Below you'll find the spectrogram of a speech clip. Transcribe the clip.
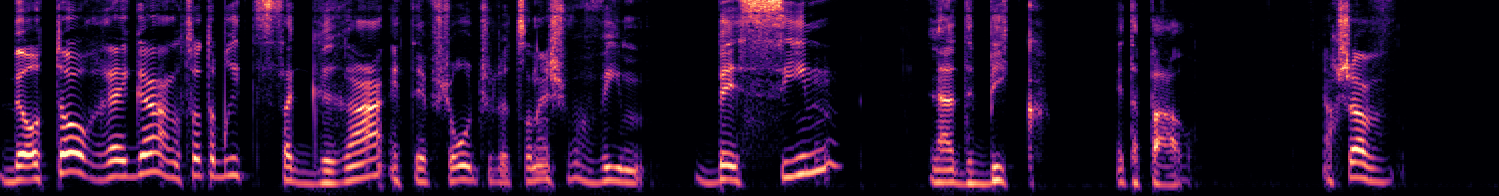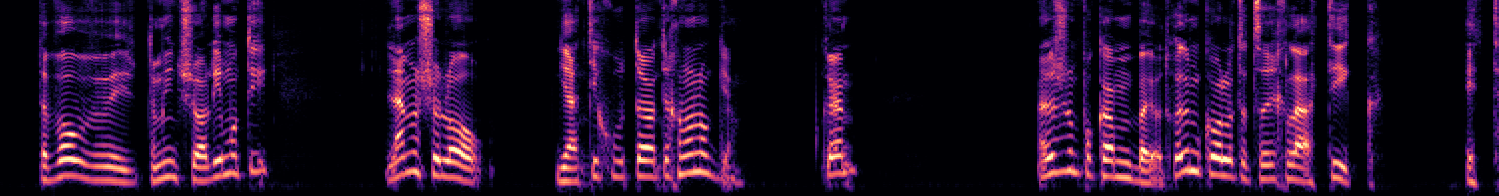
באותו רגע הברית סגרה את האפשרות של יצרני שבבים בסין להדביק את הפער. עכשיו, תבואו ותמיד שואלים אותי, למה שלא יעתיקו את הטכנולוגיה, כן? אז יש לנו פה כמה בעיות. קודם כל, אתה צריך להעתיק את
